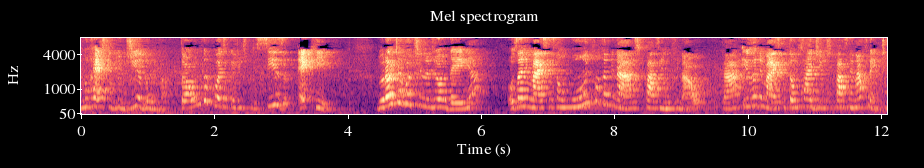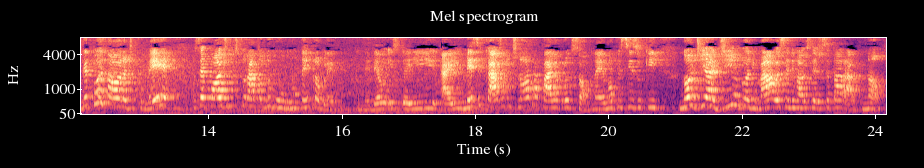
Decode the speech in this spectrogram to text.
no resto do dia do animal. Então a única coisa que a gente precisa é que durante a rotina de ordenha, os animais que estão muito contaminados passem no final, tá? E os animais que estão sadios passem na frente. Depois, na hora de comer, você pode misturar todo mundo, não tem problema entendeu? Isso daí, aí nesse caso a gente não atrapalha a produção, né? Eu não preciso que no dia a dia do animal esse animal esteja separado, não.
